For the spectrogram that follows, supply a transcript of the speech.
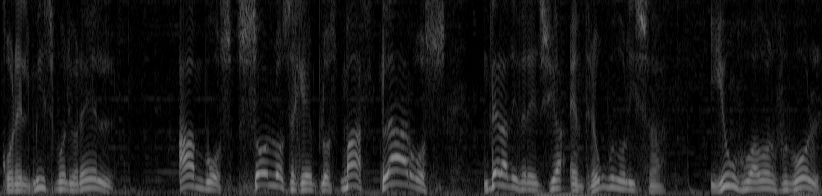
con el mismo Lionel. Ambos son los ejemplos más claros de la diferencia entre un futbolista y un jugador de fútbol.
